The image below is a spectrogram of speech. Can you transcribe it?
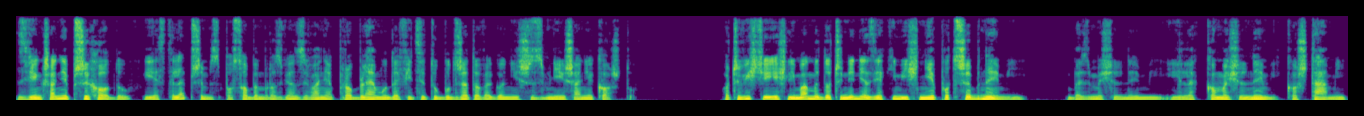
Zwiększanie przychodów jest lepszym sposobem rozwiązywania problemu deficytu budżetowego niż zmniejszanie kosztów. Oczywiście, jeśli mamy do czynienia z jakimiś niepotrzebnymi, bezmyślnymi i lekkomyślnymi kosztami,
